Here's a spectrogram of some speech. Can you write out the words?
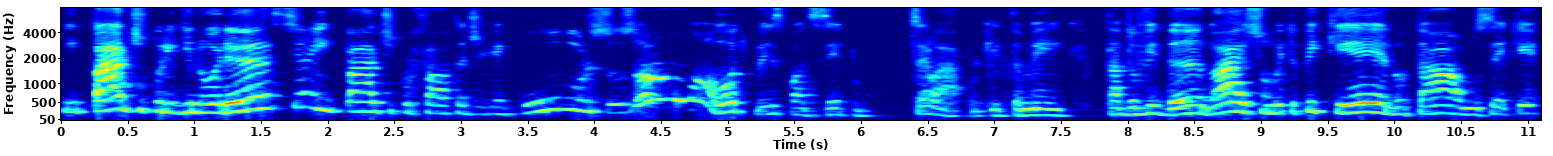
Em parte por ignorância, em parte por falta de recursos, ou um ou outro país pode ser, por, sei lá, porque também está duvidando, ah, eu sou muito pequeno, tal, não sei o quê.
